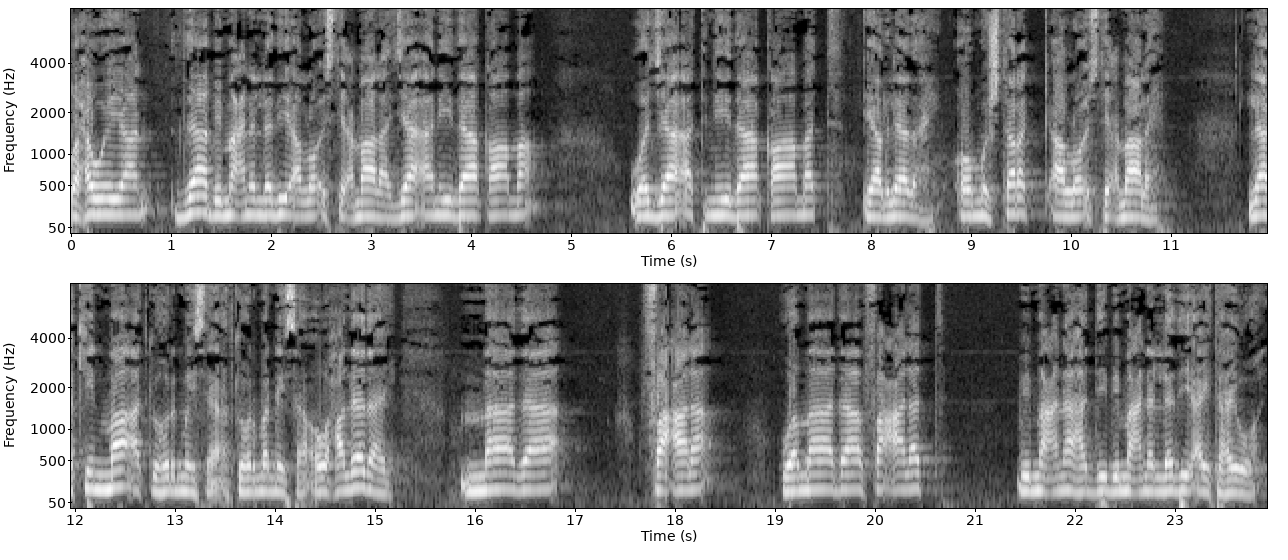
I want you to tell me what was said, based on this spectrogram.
Waxa weeyaan daa bimacna aladii a loo isticmaala jaaanii daa qaama wa jaaatnii daa qaamat yaad leedahay oo mushtarak a loo isticmaalay laakiin maa aad ka hormaysa aad ka hormarinaysaa oo waxaad leedahay maadaa facala wa maadaa facalat bimacnaa haddii bimacna aladii ay tahay waay.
